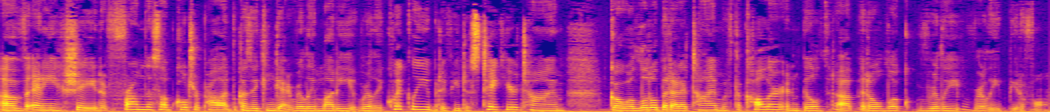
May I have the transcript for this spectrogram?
of any shade from the subculture palette because it can get really muddy really quickly. But if you just take your time, go a little bit at a time with the color and build it up, it'll look really, really beautiful.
